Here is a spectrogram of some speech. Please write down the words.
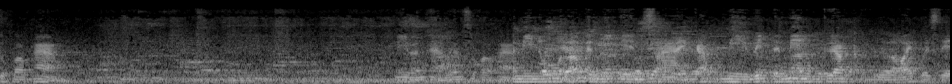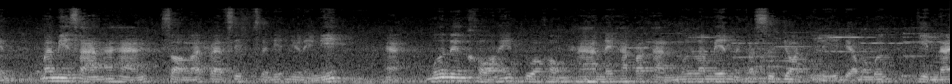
สุขภาพ มีปัญหาเรื่องสุขภาพมีโนแล้วมันมีเอนไซม์กับ มีวิตามินเกือบร้อยเปอร์เซ็นต์มันมีสารอาหาร 280 ชนิดอยู่ในนี้อะมื้อหนึ่งขอให้ตัวของทานได้ครับ ประทานมื้อละเม็ดมันก็สุดยอดอีหลี เดี๋ยวมาเบิ่งกินได้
